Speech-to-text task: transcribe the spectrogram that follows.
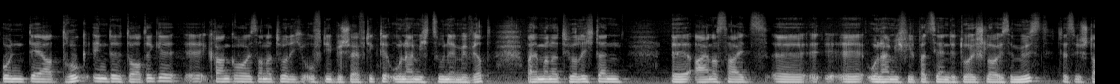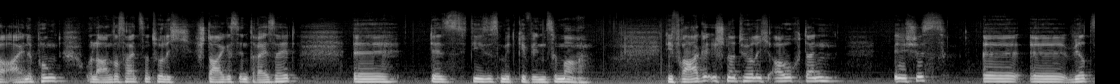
und der Druck in den dortigen äh, Krankenhäusern natürlich auf die Beschäftigten unheimlich zunehmen wird, weil man natürlich dann äh, einerseits äh, äh, unheimlich viele Patienten durchschleusen müsste, das ist der eine Punkt, und andererseits natürlich starkes Interesse hat, äh, das, dieses mit Gewinn zu machen. Die Frage ist natürlich auch dann, ist es äh, äh, wird,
